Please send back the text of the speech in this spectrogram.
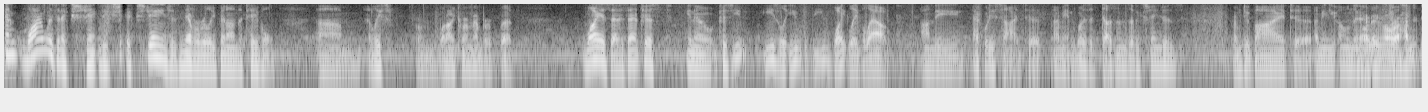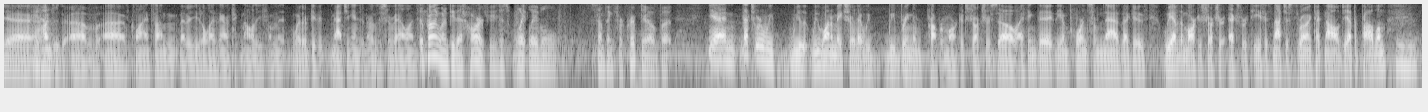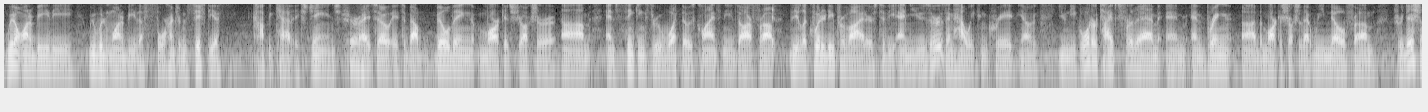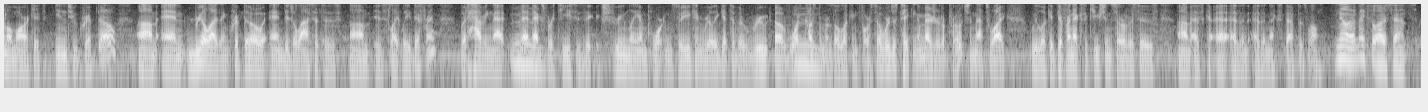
And why was an exchange? The ex- exchange has never really been on the table, um, at least from what I can remember. But why is that? Is that just you know because you easily you you white label out on the equity side to I mean what is it dozens of exchanges from Dubai to I mean you own the Yeah, Nordics. we have over 100, yeah, Yeah. hundreds of, uh, of clients on that are utilizing our technology from it, whether it be the matching engine or the surveillance. So it probably wouldn't be that hard if you just white label something for crypto, but Yeah, and that's where we, we, we want to make sure that we, we bring the proper market structure. So I think that the importance from NASDAQ is we have the market structure expertise. It's not just throwing technology at the problem. Mm-hmm. We don't want to be the, we wouldn't want to be the 450th copycat exchange, sure. right? So it's about building market structure um, and thinking through what those clients' needs are from the liquidity providers to the end users and how we can create, you know, unique order types for them and and bring uh, the market structure that we know from traditional markets into crypto. Um, and realizing crypto and digital assets is um, is slightly different, but having that mm. that expertise is extremely important so you can really get to the root of what mm. customers are looking for so we're just taking a measured approach and that's why we look at different execution services um, as as, an, as a next step as well no that makes a lot of sense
